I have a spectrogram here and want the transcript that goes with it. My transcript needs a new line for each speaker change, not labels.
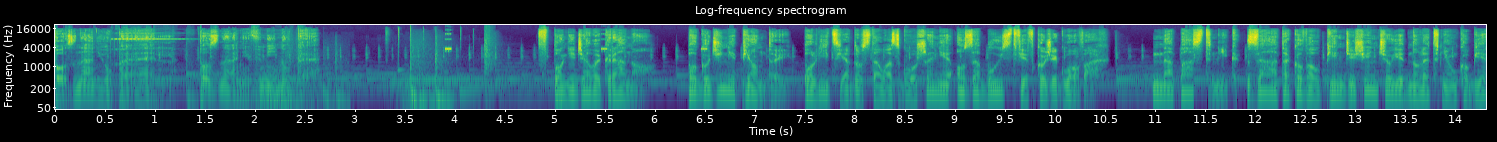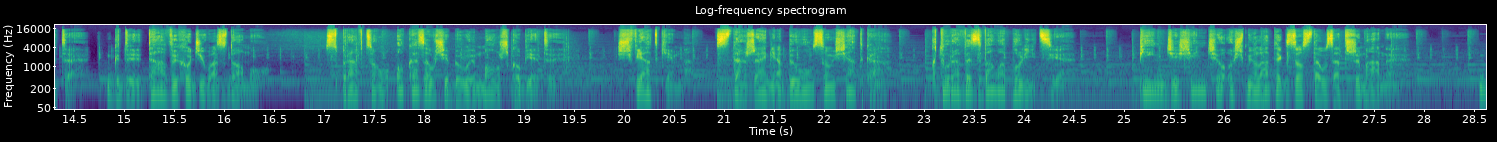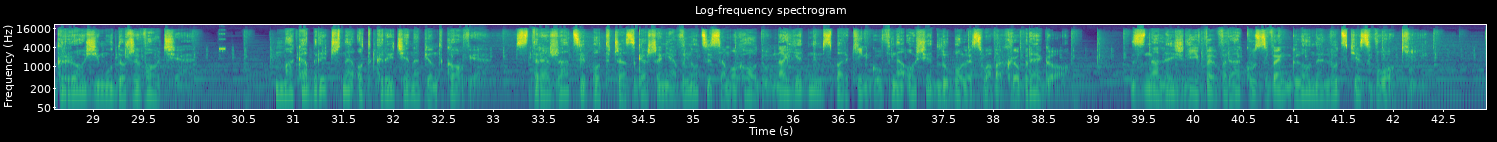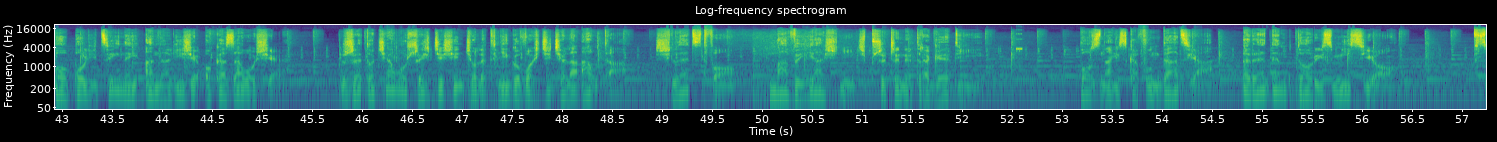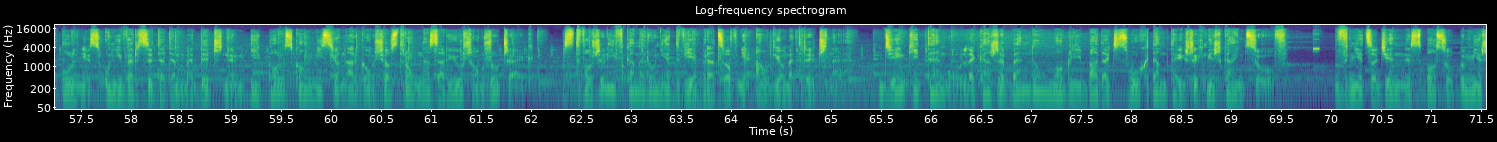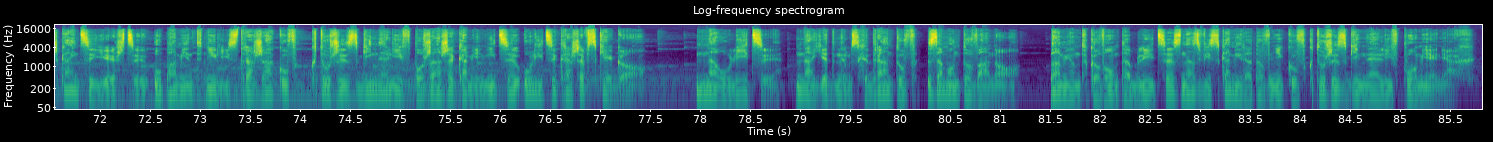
poznaniu.pl Poznań w minutę.
W poniedziałek rano, po godzinie piątej, policja dostała zgłoszenie o zabójstwie w Koziegłowach. Napastnik zaatakował 51-letnią kobietę, gdy ta wychodziła z domu. Sprawcą okazał się były mąż kobiety. Świadkiem zdarzenia byłą sąsiadka, która wezwała policję. 58-latek został zatrzymany. Grozi mu dożywocie. Makabryczne odkrycie na Piątkowie. Strażacy podczas gaszenia w nocy samochodu na jednym z parkingów na osiedlu Bolesława Chrobrego znaleźli we wraku zwęglone ludzkie zwłoki. Po policyjnej analizie okazało się, że to ciało 60-letniego właściciela auta. Śledztwo ma wyjaśnić przyczyny tragedii. Poznańska Fundacja Redemptoris Missio wspólnie z Uniwersytetem Medycznym i polską misjonarką siostrą Nazariuszą Żuczek stworzyli w Kamerunie dwie pracownie audiometryczne. Dzięki temu lekarze będą mogli badać słuch tamtejszych mieszkańców. W niecodzienny sposób mieszkańcy Jeżcy upamiętnili strażaków, którzy zginęli w pożarze kamienicy ulicy Kraszewskiego. Na ulicy, na jednym z hydrantów, zamontowano pamiątkową tablicę z nazwiskami ratowników, którzy zginęli w płomieniach.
